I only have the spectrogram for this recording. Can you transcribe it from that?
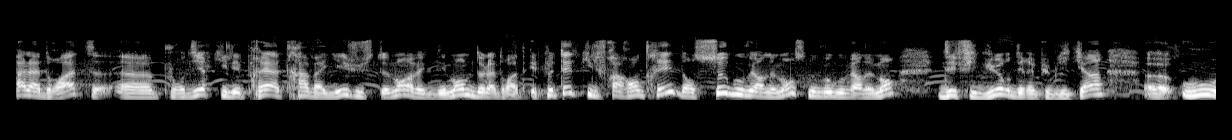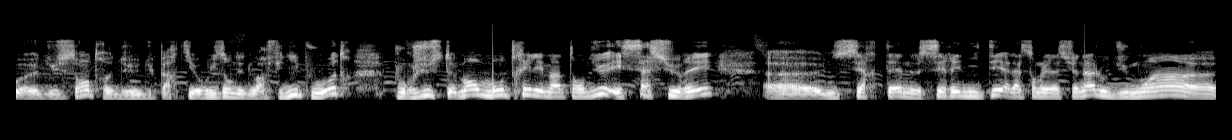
à la droite euh, pour dire qu'il est prêt à travailler justement avec des membres de la droite. Et peut-être qu'il fera rentrer dans ce gouvernement, ce nouveau gouvernement, des figures des républicains euh, ou euh, du centre du, parti Horizon d'Edouard Philippe ou autre, pour justement montrer les mains tendues et s'assurer une certaine sérénité à l'Assemblée nationale ou du moins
